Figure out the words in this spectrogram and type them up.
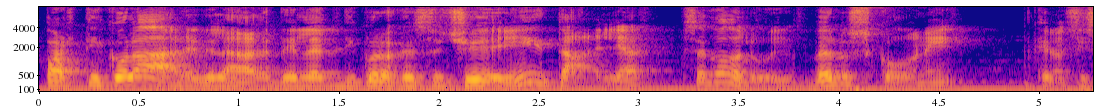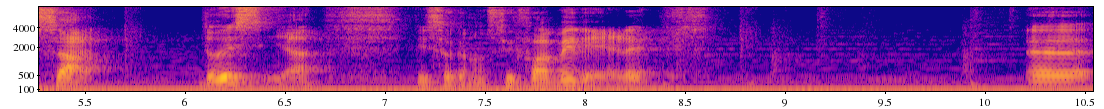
particolare della, della, di quello che succede in Italia, secondo lui Berlusconi, che non si sa dove sia, visto che non si fa vedere, eh,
